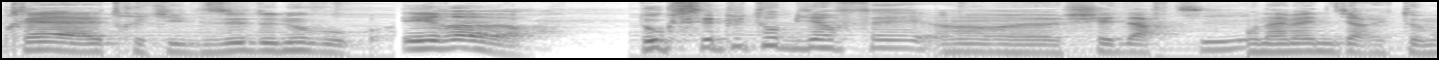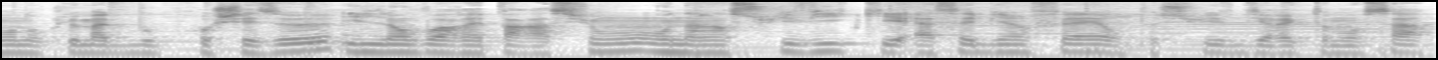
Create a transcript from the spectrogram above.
prêt à être utilisé de nouveau. Erreur donc c'est plutôt bien fait hein, euh, chez Darty. On amène directement donc le MacBook Pro chez eux, ils l'envoient en réparation, on a un suivi qui est assez bien fait, on peut suivre directement ça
